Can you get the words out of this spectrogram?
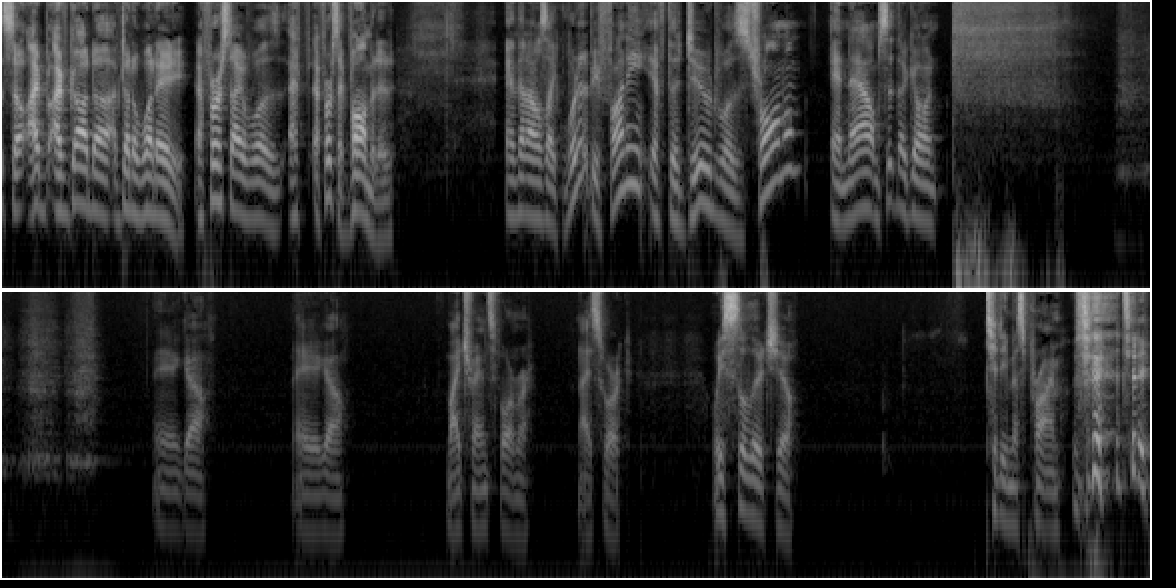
So I've, I've gone, uh, I've done a 180. At first, I was, at, at first, I vomited. And then I was like, wouldn't it be funny if the dude was trolling him? And now I'm sitting there going, there you go. There you go. My transformer. Nice work. We salute you. Titty Miss Prime. Titty.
